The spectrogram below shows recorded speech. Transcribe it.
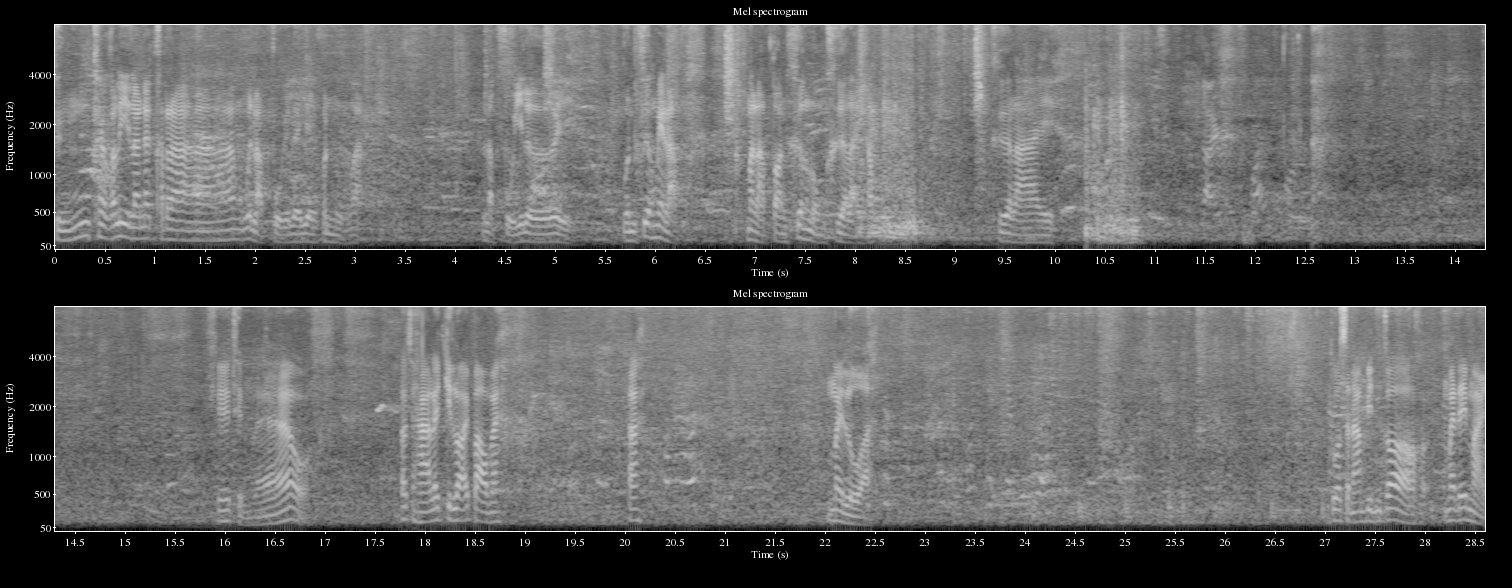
ถึงแคลการีแล้วนะครับอุ้ยหลับปุ๋ยเลยยายคนหนูอะหลับปุ๋ยเลย บนเครื่องไม่หลับ มาหลับตอนเครื่องลงคืออะไรครับ คืออะไรโอเคถึงแล้ว เราจะหาอะไรกินร้อยเปล่าไหมฮะไม่รู้อะตัวสนามบินก็ไม่ได้ใหม่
